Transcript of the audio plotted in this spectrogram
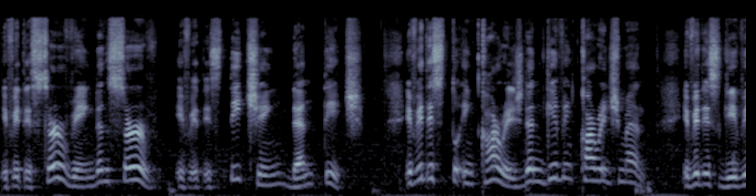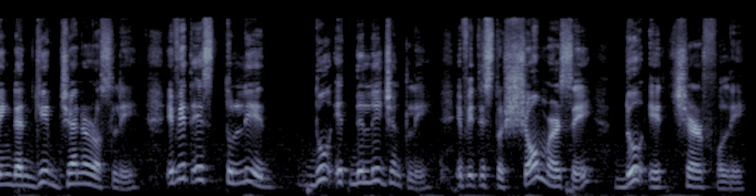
If it is serving, then serve. If it is teaching, then teach. If it is to encourage, then give encouragement. If it is giving, then give generously. If it is to lead, do it diligently. If it is to show mercy, do it cheerfully.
